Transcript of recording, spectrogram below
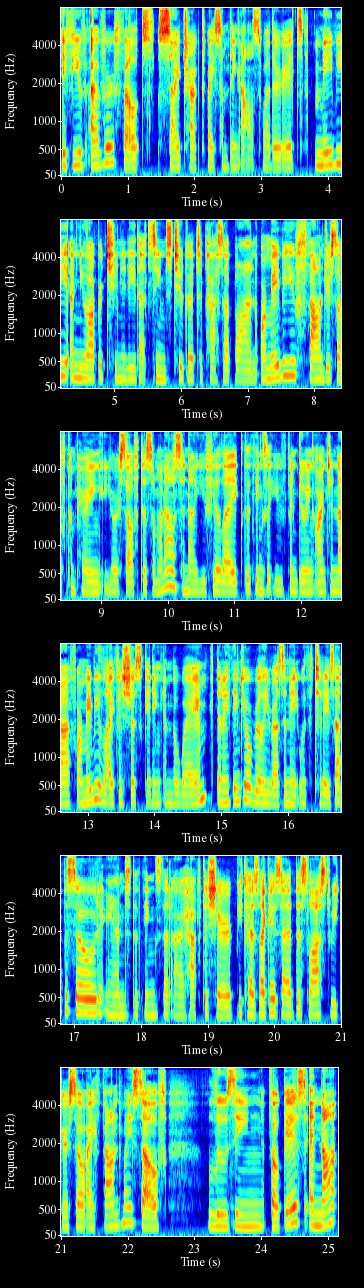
If you've ever felt sidetracked by something else, whether it's maybe a new opportunity that seems too good to pass up on, or maybe you found yourself comparing yourself to someone else and now you feel like the things that you've been doing aren't enough, or maybe life is just getting in the way, then I think you'll really resonate with today's episode and the things that I have to share. Because, like I said, this last week or so, I found myself losing focus and not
